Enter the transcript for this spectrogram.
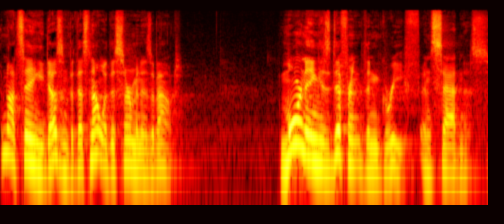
I'm not saying he doesn't, but that's not what this sermon is about. Mourning is different than grief and sadness.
